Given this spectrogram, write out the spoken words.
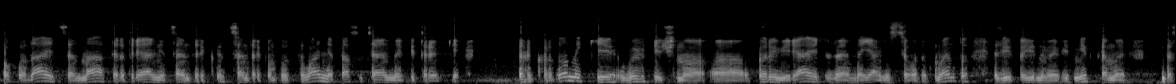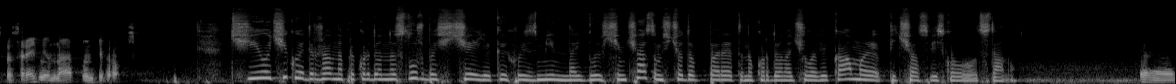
покладається на територіальні центри центри комплектування та соціальної підтримки. Прикордонники виключно е, перевіряють вже наявність цього документу з відповідними відмітками безпосередньо на пункті пропуску. Чи очікує Державна прикордонна служба ще якихось змін найближчим часом щодо перетину кордону чоловіками під час військового стану? Е,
